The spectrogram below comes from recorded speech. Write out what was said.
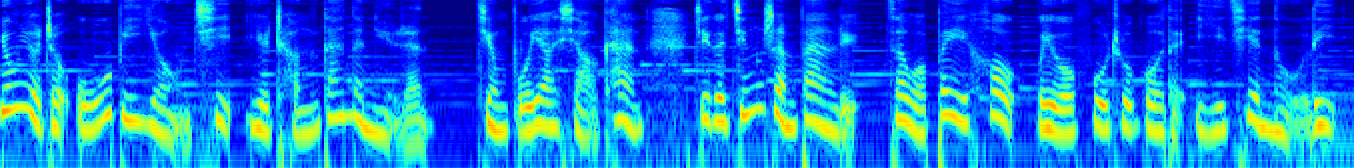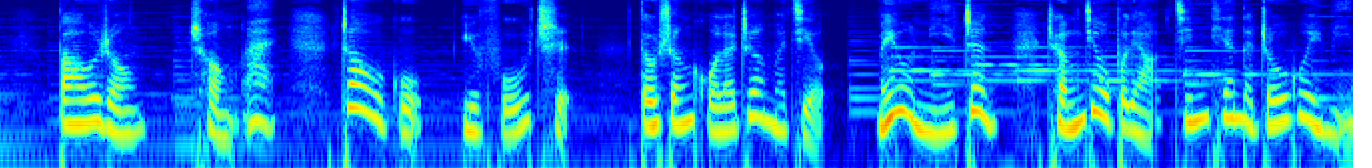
拥有着无比勇气与承担的女人。”请不要小看这个精神伴侣在我背后为我付出过的一切努力、包容、宠爱、照顾与扶持。都生活了这么久，没有倪震，成就不了今天的周慧敏。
